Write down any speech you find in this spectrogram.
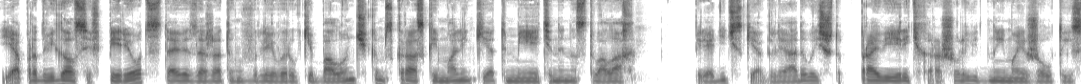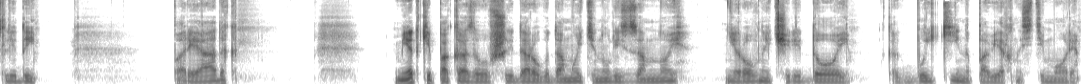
Я продвигался вперед, ставя зажатым в левой руке баллончиком с краской маленькие отметины на стволах — периодически оглядываясь, чтобы проверить, хорошо ли видны мои желтые следы. Порядок. Метки, показывавшие дорогу домой, тянулись за мной неровной чередой, как буйки на поверхности моря.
